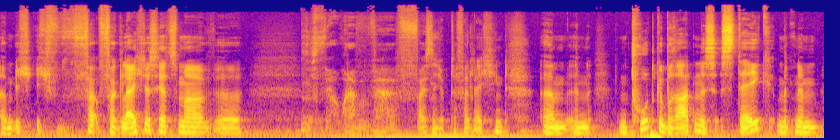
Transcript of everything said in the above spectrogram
Ähm, ich ich ver vergleiche das jetzt mal äh, oder weiß nicht, ob der Vergleich hinkt, ähm, ein, ein totgebratenes Steak mit einem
